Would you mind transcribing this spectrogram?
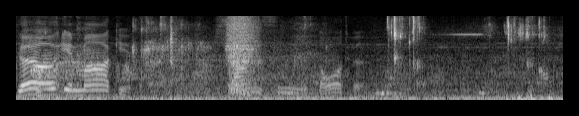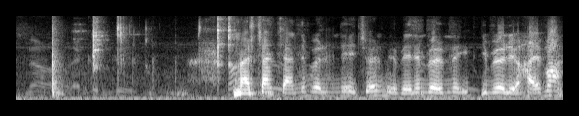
Girl in market. Sonson's daughter. No, that couldn't be. Mertcan kendi bölümünde hiç ölmüyor. Benim bölümde ilk gibi ölüyor hayvan.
